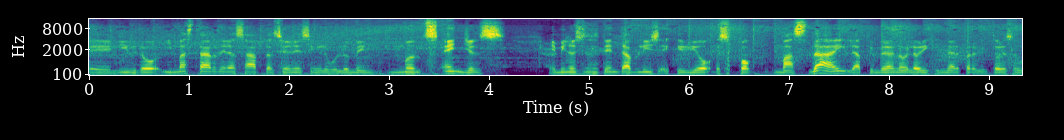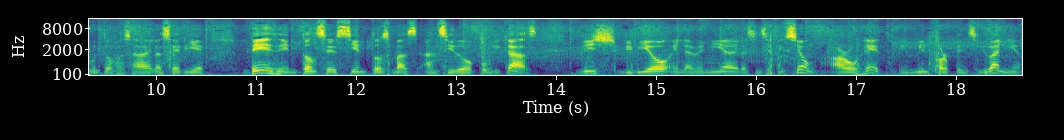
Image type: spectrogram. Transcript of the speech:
el libro y más tarde las adaptaciones en el volumen Months Angels en 1970 Blish escribió Spock Must Die, la primera novela original para lectores adultos basada en la serie. Desde entonces cientos más han sido publicadas. Blish vivió en la avenida de la ciencia ficción, Arrowhead, en Milford, Pensilvania,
